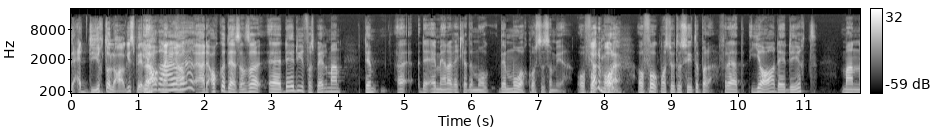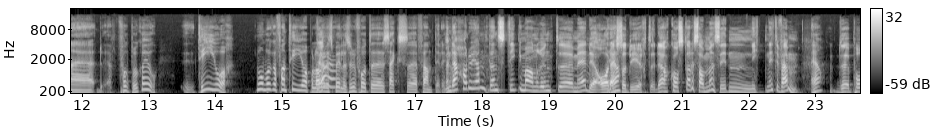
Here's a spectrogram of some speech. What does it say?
det er dyrt å lage spill. Ja, men, ja, det. ja, det er akkurat det. Sånn. Så, eh, det er dyrt for spill, men det, eh, det, jeg mener virkelig at det må, det må koste så mye. Og folk, Ja, det må det. og folk må slutte å syte på det. For ja, det er dyrt, men eh, folk bruker jo ti år. Noen bruker faen ti år på å lage Ja, det spillet, så du får til 650. Liksom. Men der har du igjen den stigmaen rundt eh, media. Å, det Ja. er så dyrt. Det har kosta det samme siden 1995. Ja. Det, på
